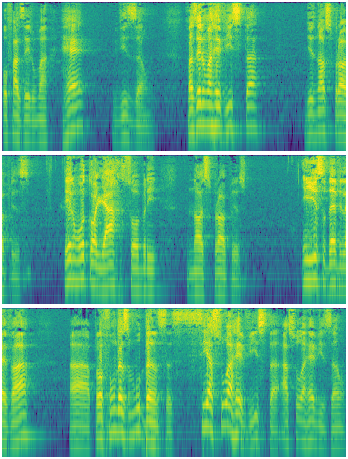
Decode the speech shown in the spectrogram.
ou fazer uma revisão. Fazer uma revista de nós próprios. Ter um outro olhar sobre nós próprios. E isso deve levar a profundas mudanças. Se a sua revista, a sua revisão,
